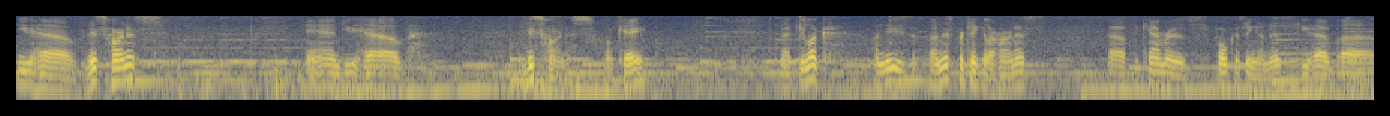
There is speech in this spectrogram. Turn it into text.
you have this harness and you have this harness okay now if you look on these on this particular harness, uh, if the camera is focusing on this, you have uh,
